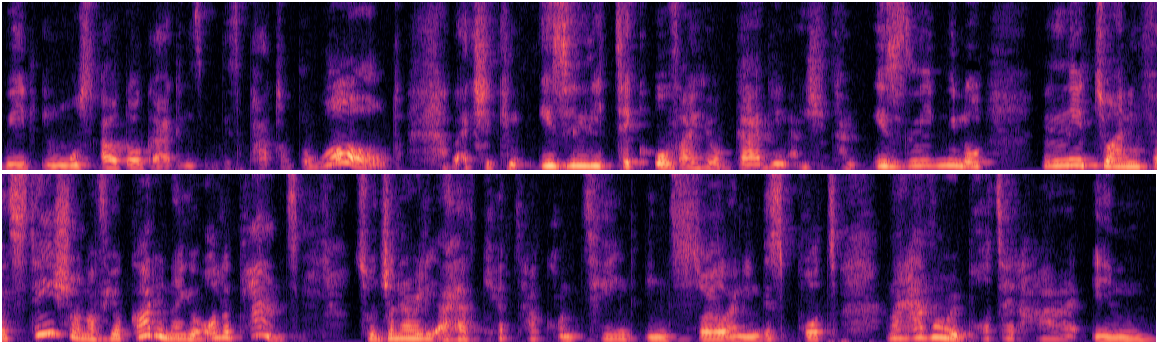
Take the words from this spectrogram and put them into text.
weed in most outdoor gardens in this part of the world. Like she can easily take over your garden and she can easily, you know, lead to an infestation of your garden and your other plants. So generally, I have kept her contained in soil and in this pot, and I haven't reported her in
